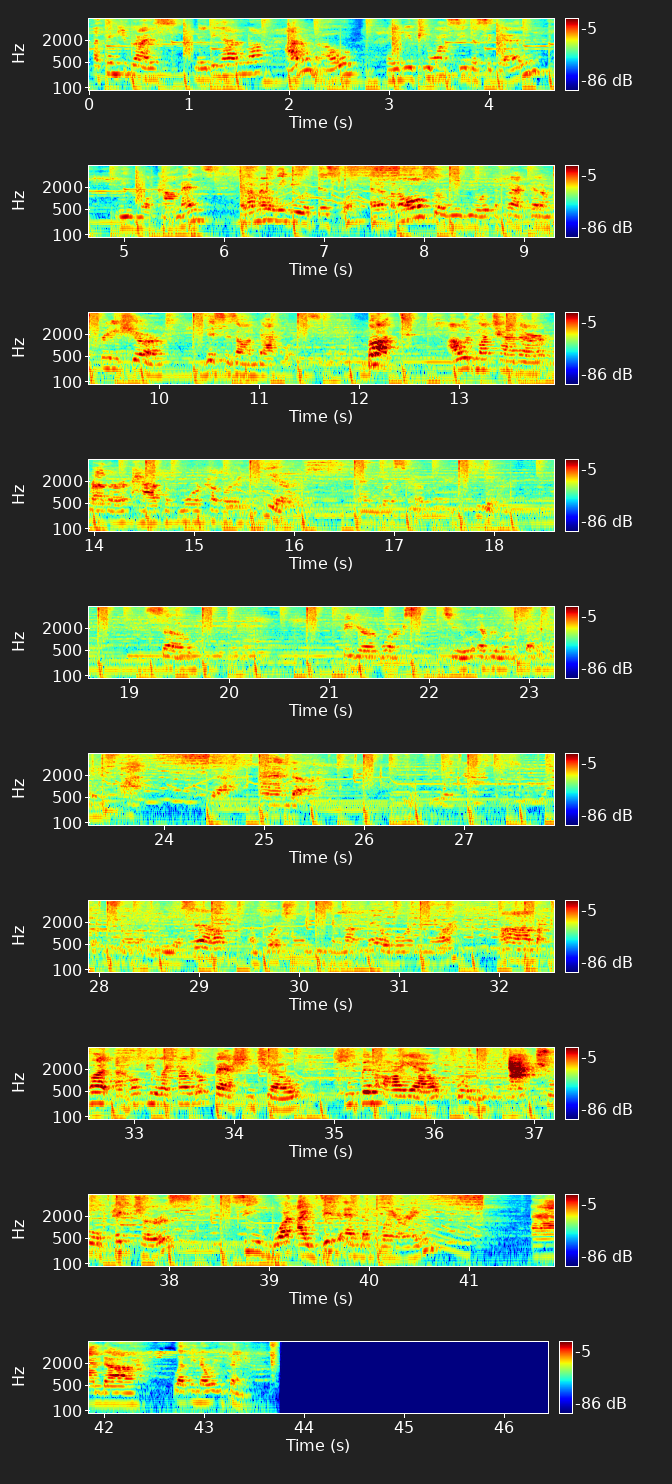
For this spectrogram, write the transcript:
I think you guys maybe had enough. I don't know. Maybe if you want to see this again, leave more comments. But I'm going to leave you with this one. And I'm going to also leave you with the fact that I'm pretty sure this is on backwards. But I would much rather, rather have more covering here and less covering here. So figure it works to everyone's benefit. Ah, yeah. And uh, don't forget, put out on the DSL. Unfortunately, these are not available anymore. Um, but I hope you like my little fashion show. Keep an eye out for the actual pictures. See what I did end up wearing. And uh, let me know what you think.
